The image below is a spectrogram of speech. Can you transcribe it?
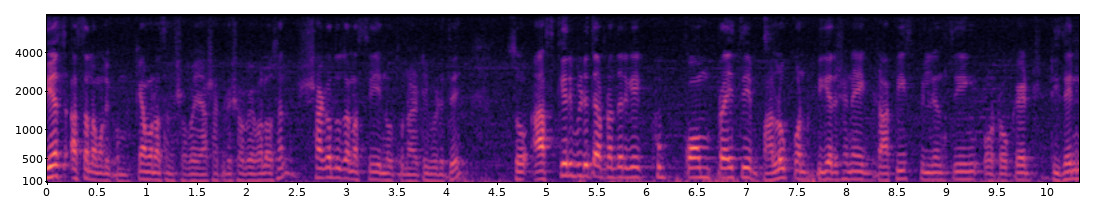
ভিএস আসসালামু আলাইকুম। কেমন আছেন সবাই? আশা করি সবাই ভালো আছেন। স্বাগত জানাচ্ছি নতুন আরেকটি ভিডিওতে। সো আজকের ভিডিওতে আপনাদেরকে খুব কম প্রাইসে ভালো কনফিগারেশনে গ্রাফিক্স, ফ্রিল্যান্সিং অটোকেট ডিজাইন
